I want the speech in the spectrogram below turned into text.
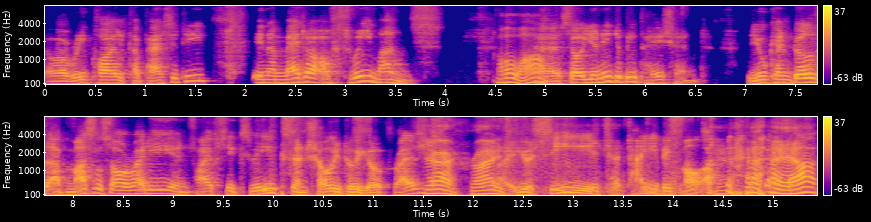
or recoil capacity in a matter of three months. Oh wow! Uh, so you need to be patient you can build up muscles already in five, six weeks and show it to your friends. Sure, right. Uh, you see, it's a tiny bit more. yeah,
